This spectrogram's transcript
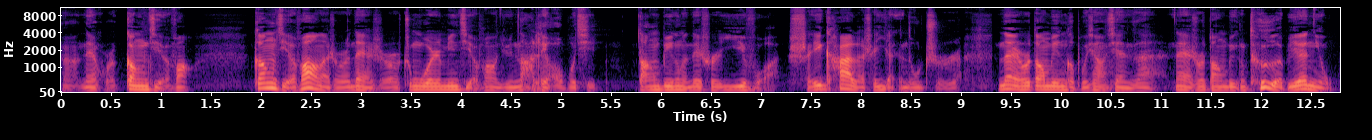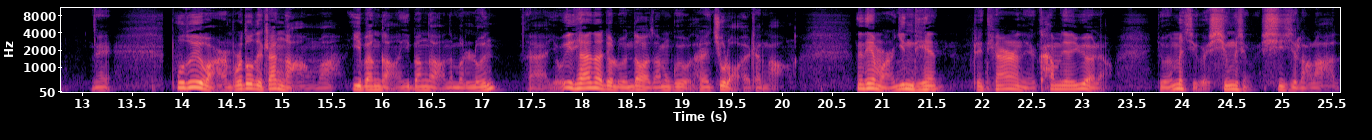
啊，那会儿刚解放，刚解放的时候，那时候中国人民解放军那了不起，当兵的那身衣服啊，谁看了谁眼睛都直。那时候当兵可不像现在，那时候当兵特别牛。哎，部队晚上不是都得站岗吗？一班岗一班岗那么轮。哎，有一天呢，就轮到咱们鬼友他这舅姥爷站岗了。那天晚上阴天，这天上呢也看不见月亮，有那么几个星星稀稀拉拉的。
